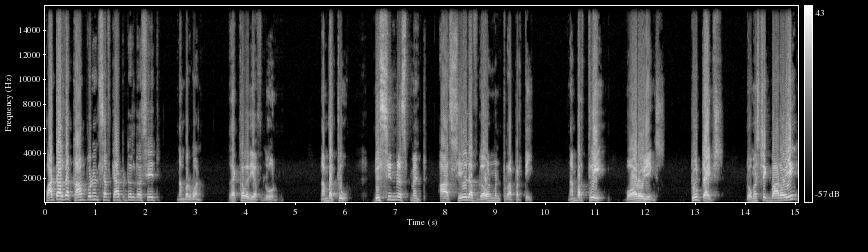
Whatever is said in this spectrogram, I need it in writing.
What are the components of capital receipt? Number one, recovery of loan. Number two, disinvestment or sale of government property. Number three, borrowings. Two types, domestic borrowing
